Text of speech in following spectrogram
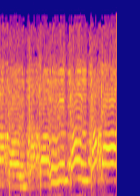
pa pa pa pa pa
